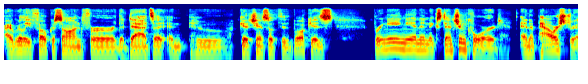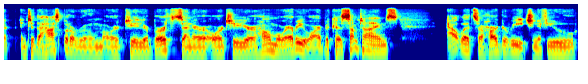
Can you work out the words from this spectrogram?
I really focus on for the dads and who get a chance to look through the book is bringing in an extension cord and a power strip into the hospital room or to your birth center or to your home or wherever you are, because sometimes outlets are hard to reach. And if you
